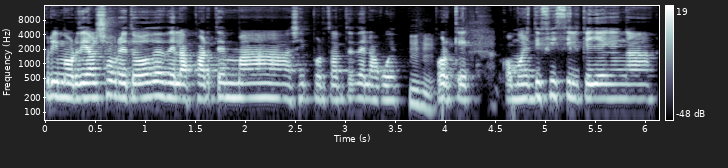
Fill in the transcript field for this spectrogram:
primordial sobre todo desde las partes más importantes de la web, porque como es difícil que lleguen a,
